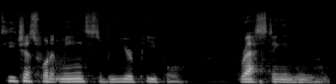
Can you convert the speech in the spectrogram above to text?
Teach us what it means to be your people, resting in you.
